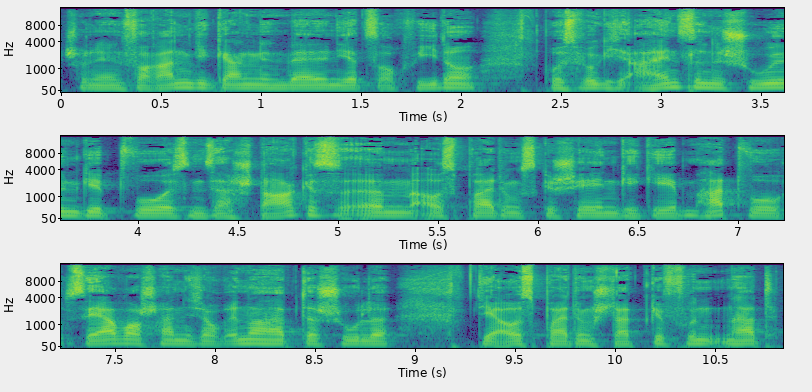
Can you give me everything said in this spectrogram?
schon in den vorangegangenen Wellen, jetzt auch wieder, wo es wirklich einzelne Schulen gibt, wo es ein sehr starkes ähm, Ausbreitungsgeschehen gegeben hat, wo sehr wahrscheinlich auch innerhalb der Schule die Ausbreitung stattgefunden hat.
